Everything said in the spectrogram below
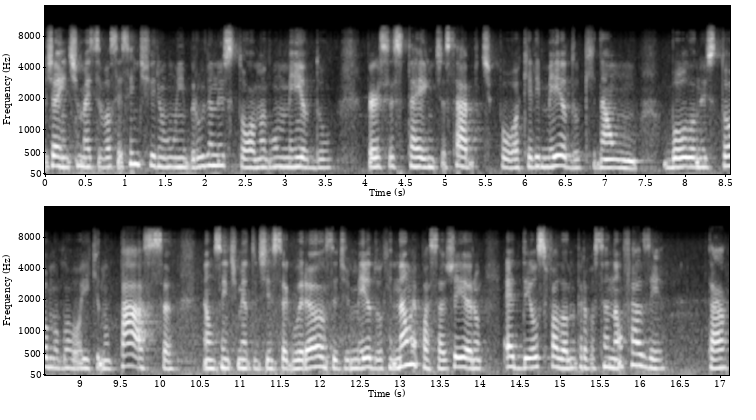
gente. Mas se vocês sentirem um embrulho no estômago, um medo persistente, sabe? Tipo, aquele medo que dá um bolo no estômago e que não passa, é um sentimento de insegurança, de medo que não é passageiro, é Deus falando para você não fazer, tá?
